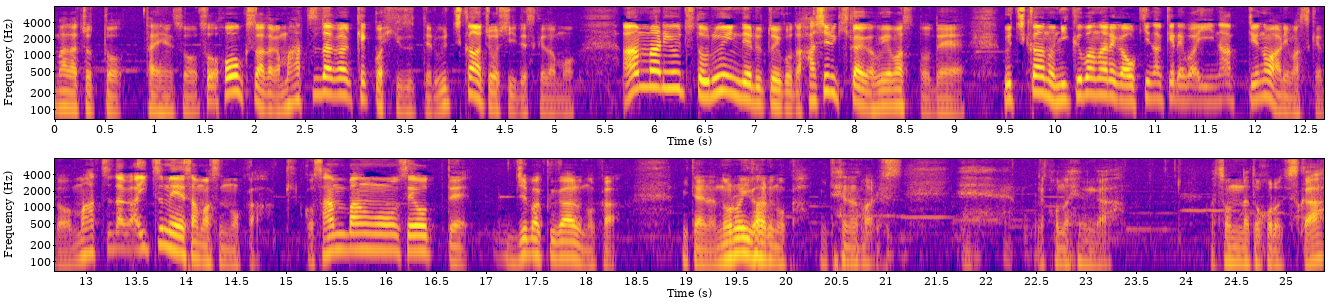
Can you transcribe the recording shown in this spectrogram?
まだちょっと大変そう。そう、ホークスはだから松田が結構引きずってる。内川調子いいですけども、あんまり打つと塁に出るということは走る機会が増えますので、内川の肉離れが起きなければいいなっていうのはありますけど、松田がいつ目覚ますのか、結構3番を背負って呪縛があるのか、みたいな呪いがあるのか、みたいなのがあります。えーこの辺が、まあそんなところですか。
